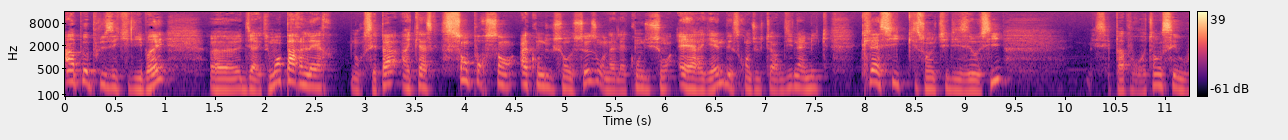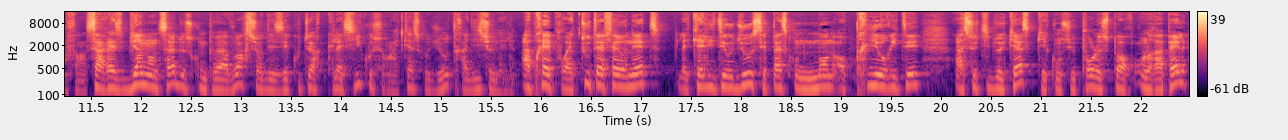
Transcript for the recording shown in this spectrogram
un peu plus équilibré, euh, directement par l'air. Donc c'est pas un casque 100% à conduction osseuse, on a de la conduction aérienne, des conducteurs dynamiques classiques qui sont utilisés aussi mais c'est pas pour autant que c'est ouf. Hein. Ça reste bien en deçà de ce qu'on peut avoir sur des écouteurs classiques ou sur un casque audio traditionnel. Après, pour être tout à fait honnête, la qualité audio, c'est pas ce qu'on demande en priorité à ce type de casque qui est conçu pour le sport, on le rappelle.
